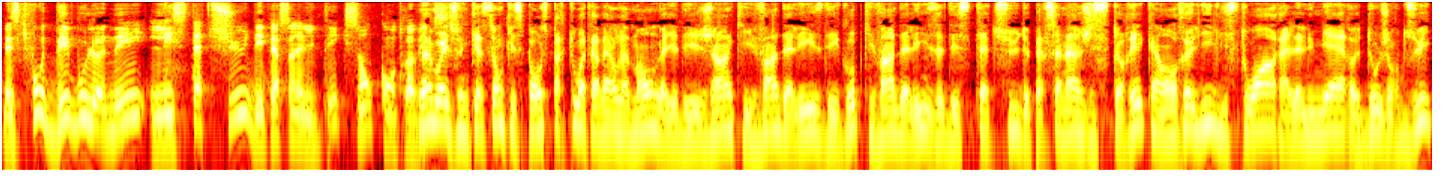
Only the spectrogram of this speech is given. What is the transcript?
Mais est-ce qu'il faut déboulonner les statues des personnalités qui sont controversées? Ben oui, c'est une question qui se pose partout à travers le monde. Il y a des gens qui vandalisent, des groupes qui vandalisent des statues de personnages historiques. On relit l'histoire à la lumière d'aujourd'hui.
